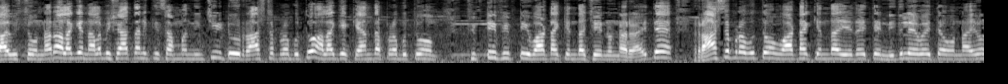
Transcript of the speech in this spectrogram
భావిస్తూ ఉన్నారు. అలాగే నలభై శాతానికి సంబంధించి ఇటు రాష్ట్ర ప్రభుత్వం అలాగే కేంద్ర ప్రభుత్వం ఫిఫ్టీ ఫిఫ్టీ వాటా కింద చేయనున్నారు అయితే రాష్ట్ర ప్రభుత్వం వాటా కింద ఏదైతే నిధులు ఏవైతే ఉన్నాయో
